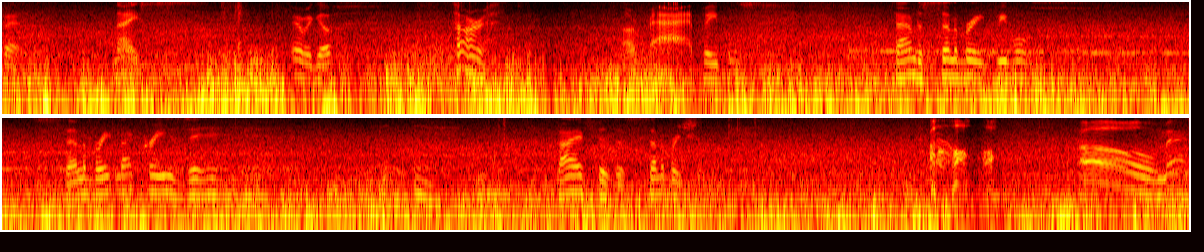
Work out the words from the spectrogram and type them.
fat. Nice. There we go. All right. All right, peoples. Time to celebrate, people. Celebrate like crazy. Life is a celebration. Oh, oh man.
